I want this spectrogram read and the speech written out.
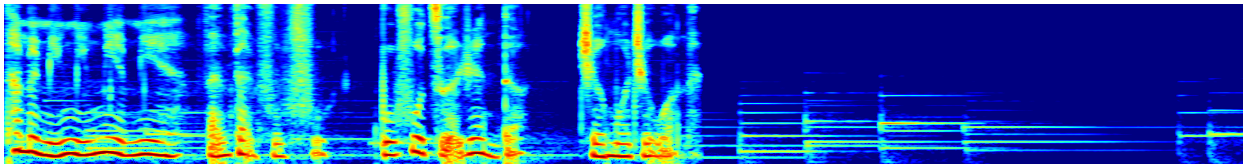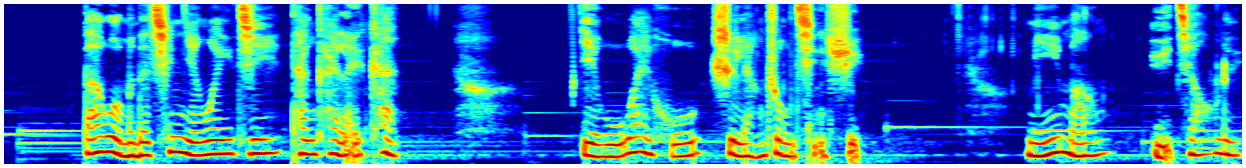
他们明明灭灭，反反复复，不负责任的折磨着我们。把我们的青年危机摊开来看，也无外乎是两种情绪：迷茫与焦虑。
